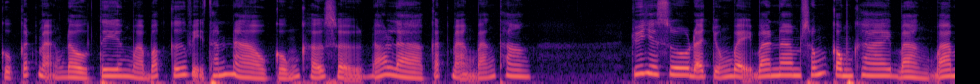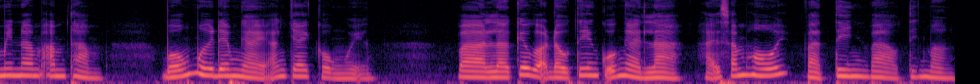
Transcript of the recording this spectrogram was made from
Cuộc cách mạng đầu tiên mà bất cứ vị thánh nào cũng khởi sự đó là cách mạng bản thân. Chúa Giêsu đã chuẩn bị 3 năm sống công khai bằng 30 năm âm thầm, 40 đêm ngày ăn chay cầu nguyện. Và lời kêu gọi đầu tiên của Ngài là hãy sám hối và tin vào tin mừng.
